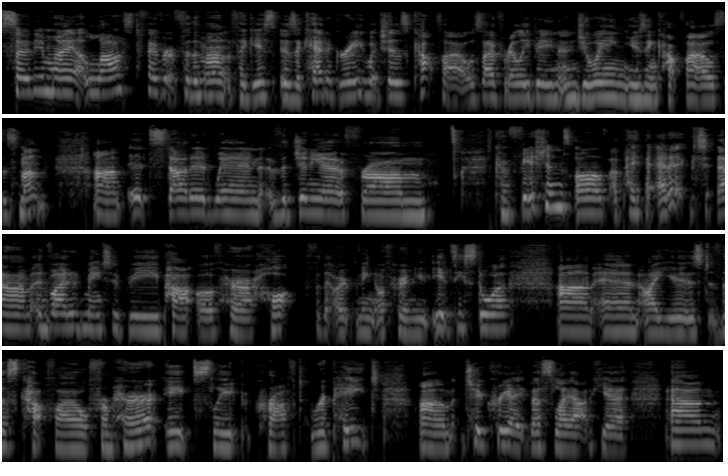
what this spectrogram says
So then my last favorite for the month, I guess, is a category, which is cut files. I've really been enjoying using cut files this month. Um, it started when Virginia from Confessions of a Paper Addict um, invited me to be part of her hot for the opening of her new Etsy store um, and I used this cut file from her, Eat, Sleep, Craft, Repeat, um, to create this layout here. Um,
